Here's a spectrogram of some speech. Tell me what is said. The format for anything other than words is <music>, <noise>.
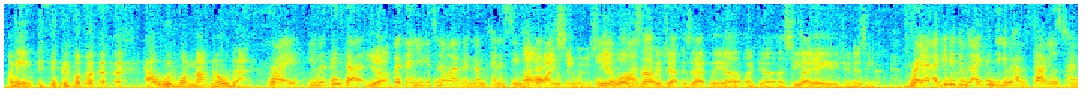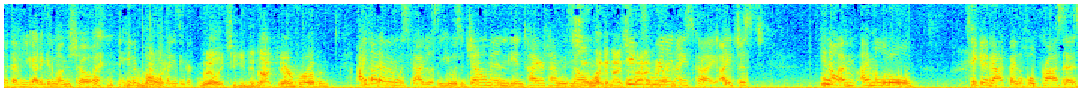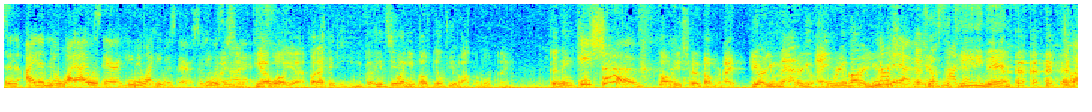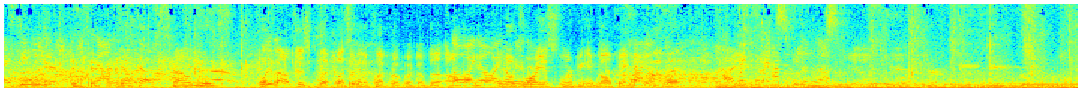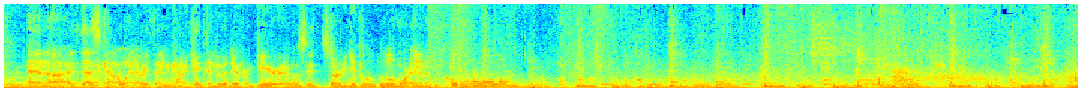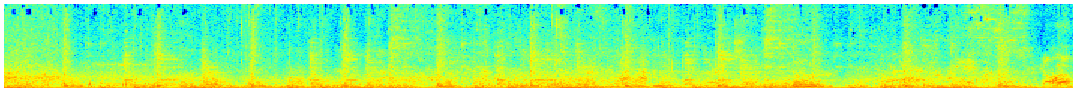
I mean, <laughs> how would one not know that? Right, you would think that. Yeah. But then you get to know Evan, and I'm kind of seeing Oh, how that I see what you're saying. Yeah, well, he's not exactly uh, like a, a CIA agent, is he? Right, I think you could. I think that you would have a fabulous time with Evan. You got to get him on the show. <laughs> he would fall off anything. Really? So you did not care for Evan? I thought Evan was fabulous, and he was a gentleman the entire time we filmed. He seemed like a nice he guy. was a really nice guy. I just, you know, I'm I'm a little taken aback by the whole process, and I didn't know why I was there, and he knew why he was there, so he was I in on it. Yeah, well, yeah. But I think he, he, he seemed like he felt guilty about the whole thing. Didn't he? He should have. Oh, he should have, right? You, are you mad? Are you angry about it? Are you Not at Evan. Just a Not teeny bit. <laughs> Do I seem <laughs> no. Just a. What about this clip? Let's look at a clip real quick of the, um, Oh, I know, I know notorious slurping and gulping. Fabulous. Wait, I have to keep looking up. And uh, that's kind of when everything kind of kicked into a different gear. It was it started to get a little, more intimate.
